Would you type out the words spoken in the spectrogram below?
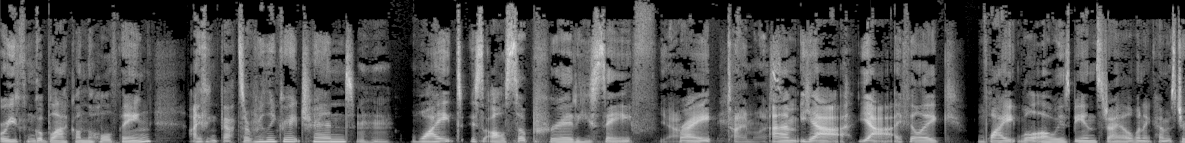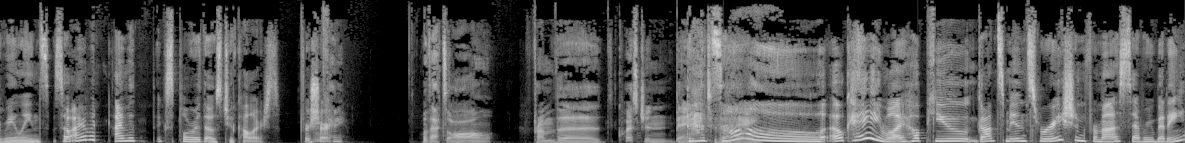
or you can go black on the whole thing. I think that's a really great trend. White is also pretty safe, Yeah. right? Timeless. Um, yeah, yeah. I feel like white will always be in style when it comes to railings. So I would I would explore those two colors for sure. Okay. Well, that's all from the question bank That's today. all. Okay. Well, I hope you got some inspiration from us, everybody.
